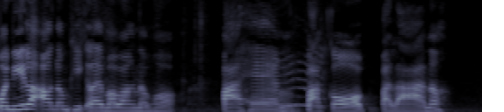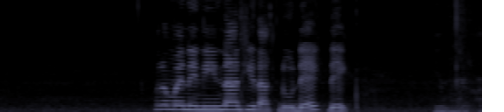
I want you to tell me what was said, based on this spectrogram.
วันนี้เราเอาน้ำพริกอะไรมาบ้างนะพ่อ ปลาแห้ง ปลากรอบ ปลาล้าเนาะว่าทำไมในนี้หน้าที่รักดูเด็กเด็กยิ้มให้ใคร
